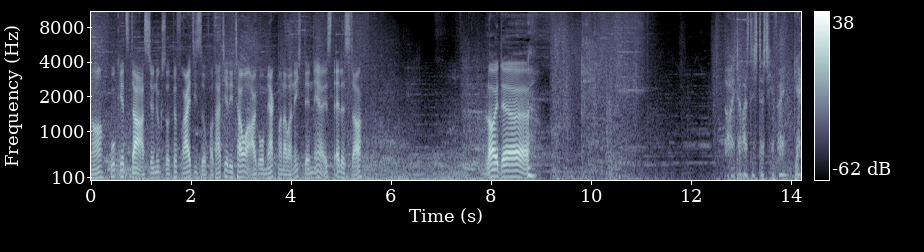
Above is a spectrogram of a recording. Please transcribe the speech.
Ja, Hook jetzt da. Synuxot befreit sich sofort. Hat hier die Tower Agro, merkt man aber nicht, denn er ist Alistair. Leute. Leute, was ist das hier für ein Game?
